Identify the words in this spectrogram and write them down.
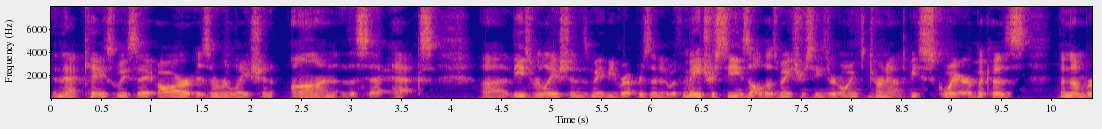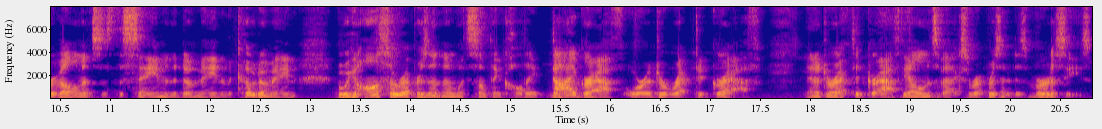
In that case, we say R is a relation on the set X. Uh, these relations may be represented with matrices. All those matrices are going to turn out to be square because the number of elements is the same in the domain and the codomain. But we can also represent them with something called a digraph or a directed graph. In a directed graph, the elements of X are represented as vertices.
